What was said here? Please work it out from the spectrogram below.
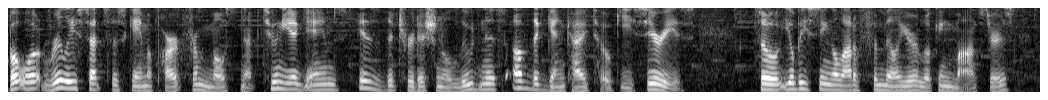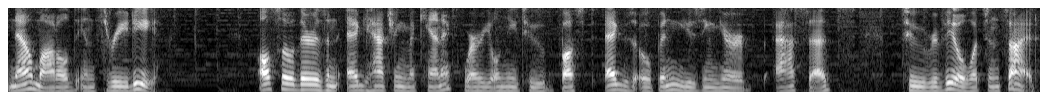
But what really sets this game apart from most Neptunia games is the traditional lewdness of the Genkai Tokki series. So you'll be seeing a lot of familiar looking monsters, now modeled in 3D. Also, there is an egg hatching mechanic where you'll need to bust eggs open using your assets to reveal what's inside.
